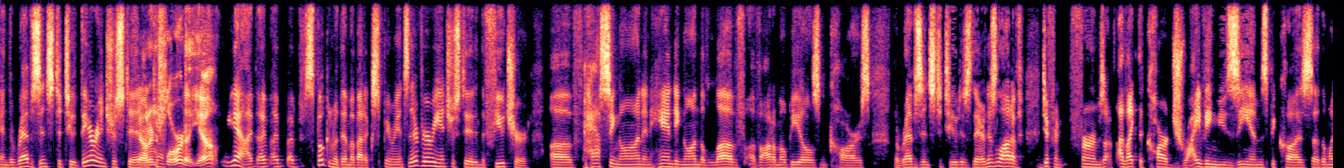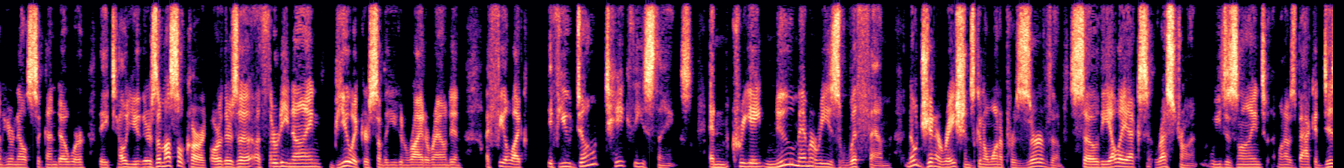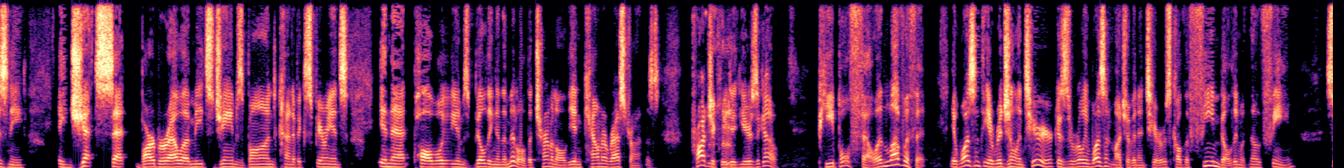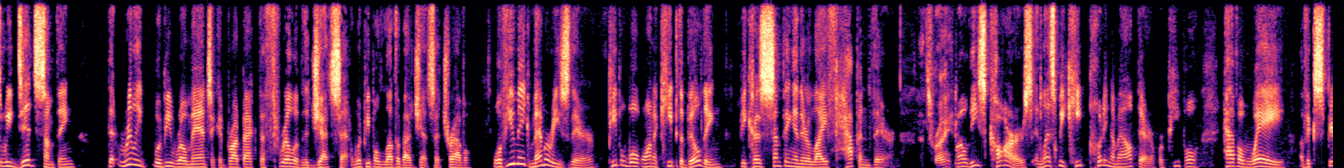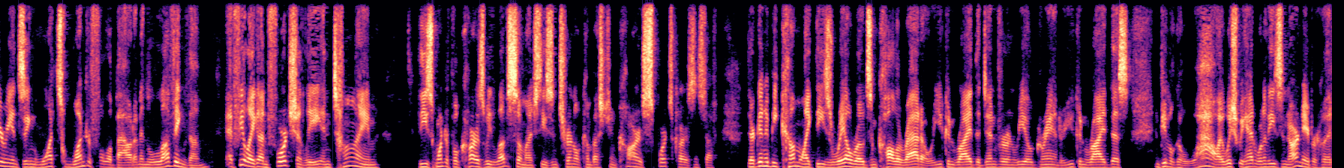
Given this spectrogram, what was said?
and the Revs Institute. They're interested down in Florida. Yeah, yeah. I've, I've, I've, spoken with them about experience. They're very interested in the future of passing on and handing on the love of automobiles and cars. The Revs Institute is there. There's a lot of different firms. I like the car driving museums because uh, the one here in El Segundo, where they tell you there's a muscle car or there's a, a 39 Buick or something you can ride around in. I feel like if you don't take these things and create new memories with them, no generation's going to want to preserve them. So the LAX restaurant we designed when I was back at Disney, a jet set Barbarella meets James Bond kind of experience in that Paul Williams building in the middle, the terminal, the Encounter restaurant was project mm-hmm. we did years ago. People fell in love with it. It wasn't the original interior because there really wasn't much of an interior. It was called the theme building with no theme. So we did something that really would be romantic. It brought back the thrill of the jet set, what people love about jet set travel. Well, if you make memories there, people will want to keep the building because something in their life happened there. That's right. Well, these cars, unless we keep putting them out there where people have a way of experiencing what's wonderful about them and loving them, I feel like unfortunately in time, these wonderful cars we love so much, these internal combustion cars, sports cars and stuff, they're going to become like these railroads in Colorado where you can ride the Denver and Rio Grande or you can ride this. And people go, wow, I wish we had one of these in our neighborhood.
